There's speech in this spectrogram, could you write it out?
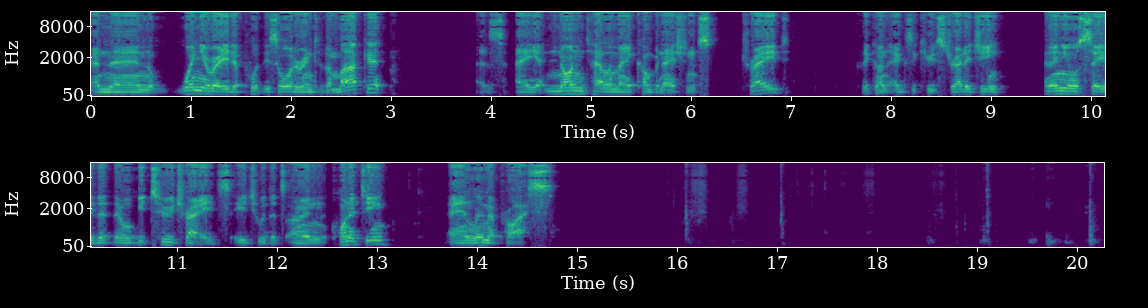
And then when you're ready to put this order into the market as a non-tailor-made combinations trade, click on Execute Strategy, and then you'll see that there will be two trades, each with its own quantity and limit price. And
